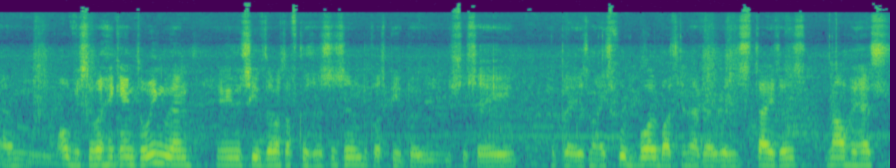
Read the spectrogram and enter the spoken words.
Um, obviously, when he came to England, he received a lot of criticism because people used to say he plays nice football, but he never wins titles. Now he has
